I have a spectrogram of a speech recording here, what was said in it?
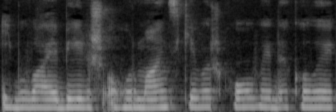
і буває більш гурманський, вершковий, деколи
